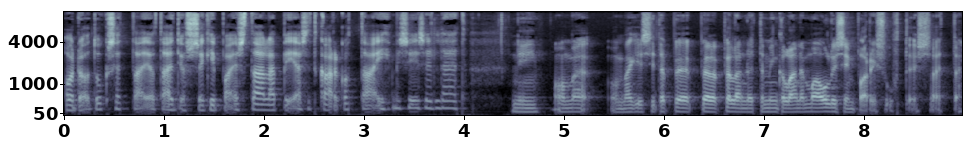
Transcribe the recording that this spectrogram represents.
odotukset tai jotain, että jos sekin paistaa läpi ja sitten karkottaa ihmisiä silleen, että... Niin, olen, mä, olen mäkin sitä pe- pelännyt, että minkälainen mä olisin parisuhteessa, että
